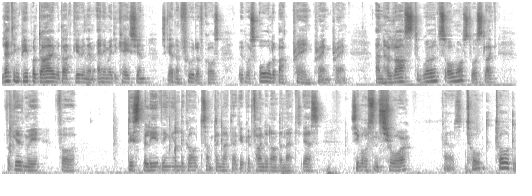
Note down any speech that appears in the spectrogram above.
letting people die without giving them any medication. She gave them food, of course. It was all about praying, praying, praying. And her last words almost was like, "Forgive me for disbelieving in the God," something like that. You could find it on the net. Yes, she wasn't sure. Kind of total, total,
